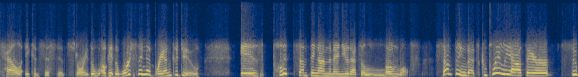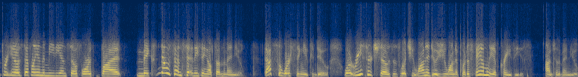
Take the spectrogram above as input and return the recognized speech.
tell a consistent story. The, okay, the worst thing a brand could do is put something on the menu that's a lone wolf. something that's completely out there, super, you know, it's definitely in the media and so forth, but makes no sense to anything else on the menu. That's the worst thing you can do. What research shows is what you want to do is you want to put a family of crazies onto the menu.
